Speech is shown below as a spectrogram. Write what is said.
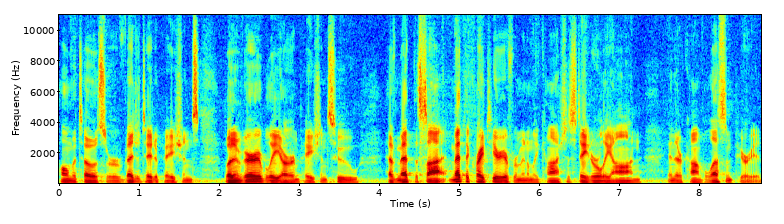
comatose or vegetative patients, but invariably are in patients who have met the, met the criteria for minimally conscious state early on in their convalescent period.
